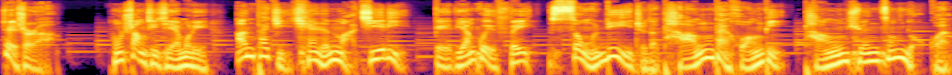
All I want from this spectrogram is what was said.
这事儿啊，从上期节目里安排几千人马接力给杨贵妃送荔枝的唐代皇帝唐玄宗有关。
